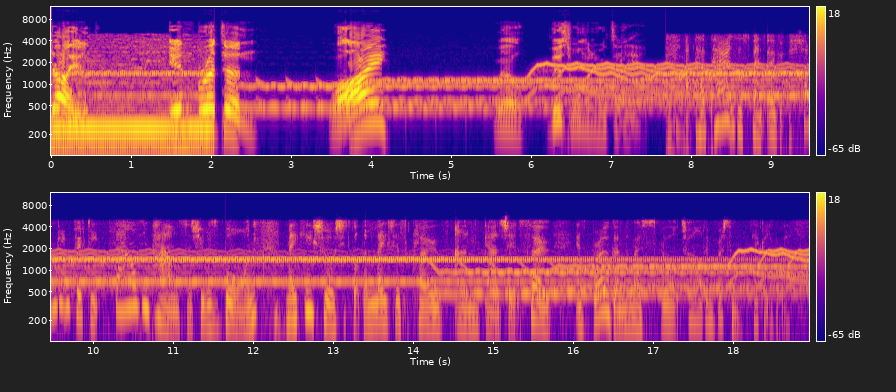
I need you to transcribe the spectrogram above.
child in Britain. Why? Well, this woman will tell you. Uh, her parents have spent over £150,000 since she was born, making sure she's got the latest clothes and gadgets. So, is Brogan the most spoilt child in Britain? Take a look at this.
